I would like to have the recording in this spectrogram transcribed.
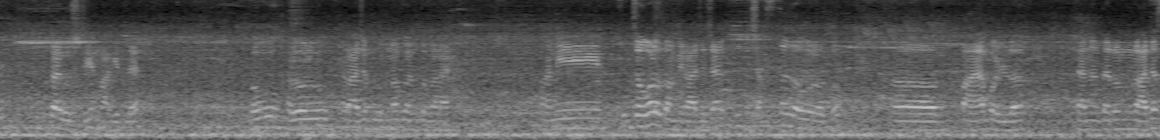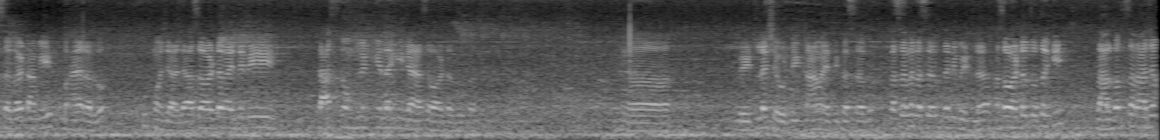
खूप खूप काही गोष्टी मागितल्या. बघू हळूहळू राजा पूर्ण करतो का नाही. आणि खूप जवळ होतो आम्ही राजाच्या खूप जास्त जवळ होतो. पाया पडलं. त्यानंतर राजा सगट आम्ही बाहेर आलो. खूप मजा आली. असं वाटतं काहीतरी टास्क कंप्लीट केला की काय असं वाटत होतं. भेटलं शेवटी काय माहिती कसं कसं ना कसं तरी भेटलं. असं वाटत होतं की लालबागचा राजा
